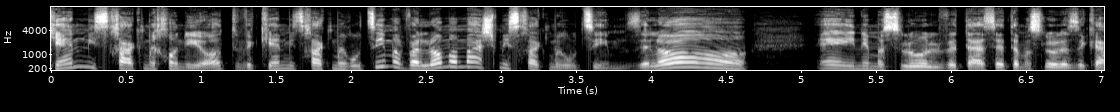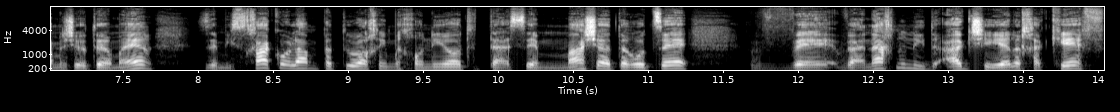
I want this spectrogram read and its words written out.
כן משחק מכוניות וכן משחק מרוצים, אבל לא ממש משחק מרוצים. זה לא... היי, הנה מסלול ותעשה את המסלול הזה כמה שיותר מהר. זה משחק עולם פתוח עם מכוניות, תעשה מה שאתה רוצה, ו- ואנחנו נדאג שיהיה לך כיף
